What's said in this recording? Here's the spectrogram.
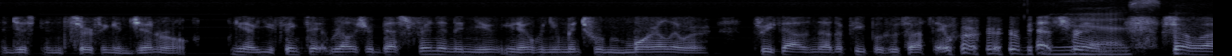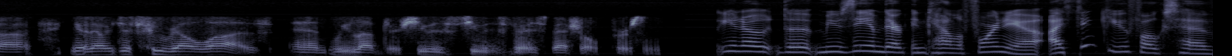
and just in surfing in general. You know, you think that Rell's your best friend, and then you, you know, when you went to a memorial, there were 3,000 other people who thought they were her best yes. friend. So, uh, you know, that was just who Rell was, and we loved her. She was she was a very special person. You know, the museum there in California, I think you folks have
